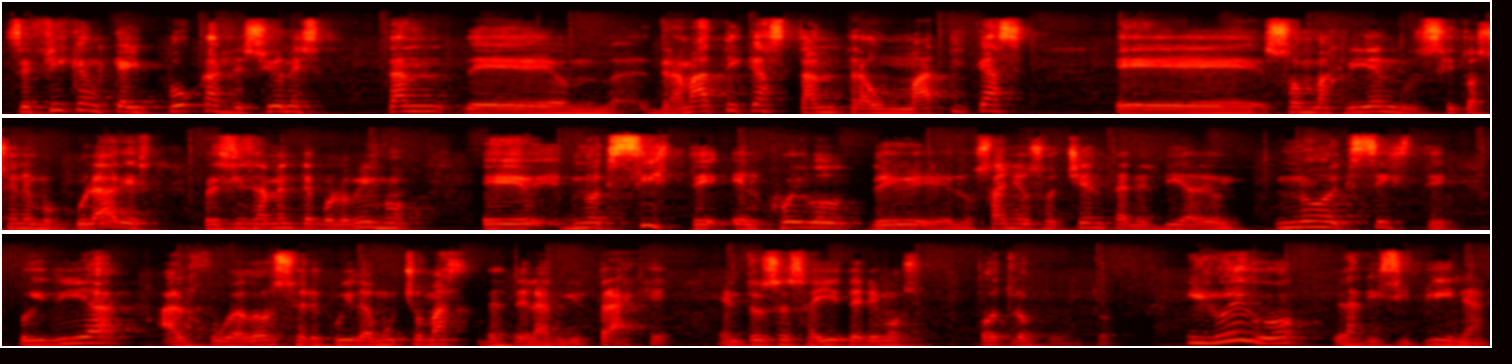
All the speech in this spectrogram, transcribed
Se fijan que hay pocas lesiones tan eh, dramáticas, tan traumáticas, eh, son más bien situaciones musculares, precisamente por lo mismo. Eh, no existe el juego de los años 80 en el día de hoy. No existe. Hoy día al jugador se le cuida mucho más desde el arbitraje. Entonces ahí tenemos otro punto. Y luego la disciplina,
